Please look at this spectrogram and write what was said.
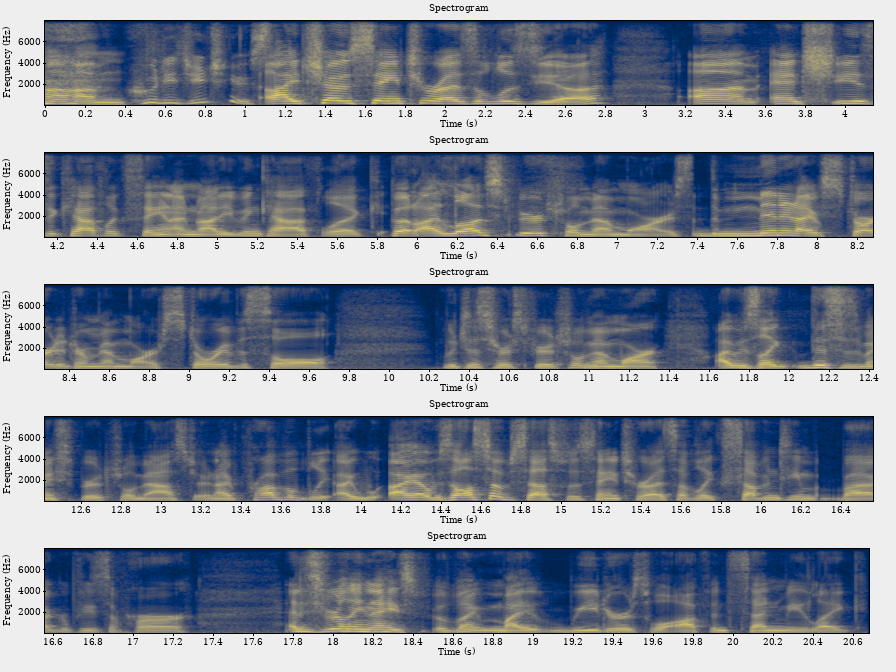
um, who did you choose i chose saint therese of lisieux um, and she is a Catholic saint. I'm not even Catholic, but I love spiritual memoirs. The minute I started her memoir, Story of a Soul, which is her spiritual memoir, I was like, this is my spiritual master. And I probably, I, I was also obsessed with Saint Therese. I have like 17 biographies of her. And it's really nice. My, my readers will often send me like,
